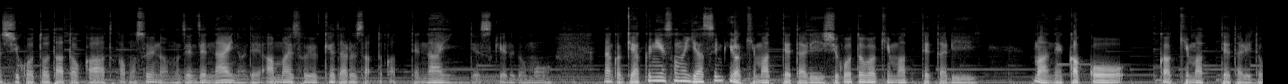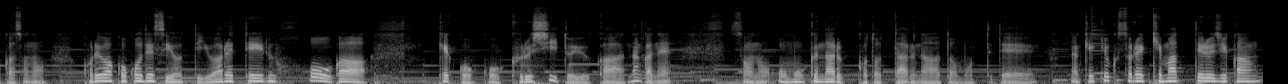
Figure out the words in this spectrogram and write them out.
仕事だとかとかもそういうのはもう全然ないので、あんまりそういう気だるさとかってないんですけれども、なんか逆にその休みが決まってたり、仕事が決まってたり、まあね、学校が決まってたりとか、その、これはここですよって言われている方が、結構こう苦しいというか、なんかね、その重くなることってあるなと思ってて、結局それ決まってる時間、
